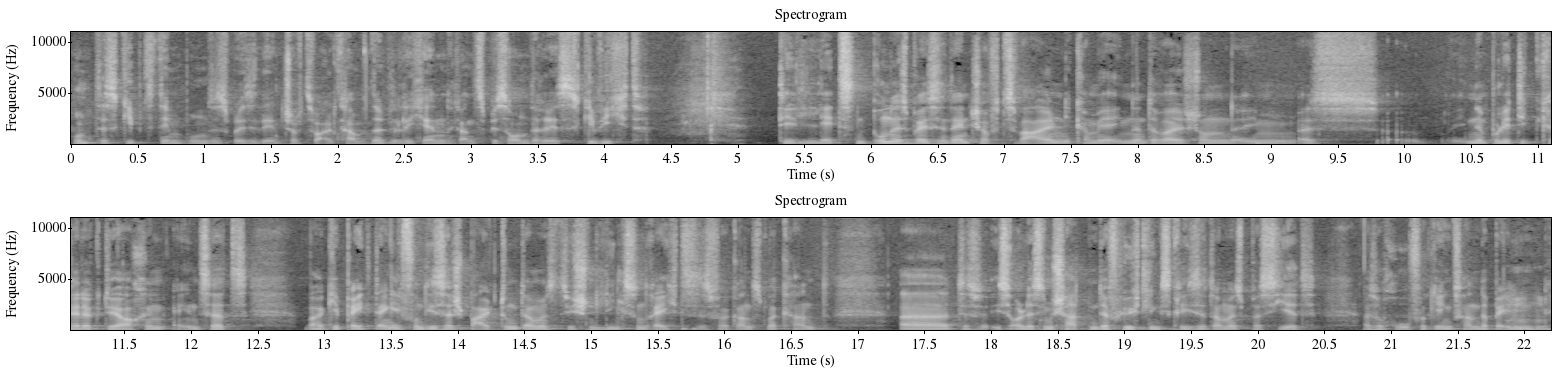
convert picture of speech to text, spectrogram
Und das gibt dem Bundespräsidentschaftswahlkampf natürlich ein ganz besonderes Gewicht. Die letzten Bundespräsidentschaftswahlen, ich kann mich erinnern, da war ich schon im, als Innenpolitikredakteur auch im Einsatz, war geprägt eigentlich von dieser Spaltung damals zwischen links und rechts. Das war ganz markant. Äh, das ist alles im Schatten der Flüchtlingskrise damals passiert. Also Hofer gegen Van der Bellen. Mhm.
